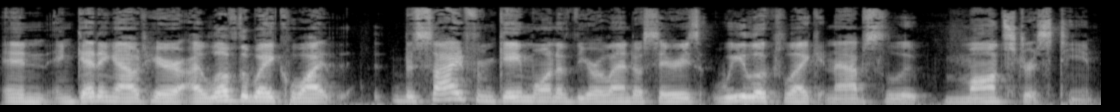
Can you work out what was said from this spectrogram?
in in getting out here. I love the way Kawhi. Beside from game one of the Orlando series, we looked like an absolute monstrous team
